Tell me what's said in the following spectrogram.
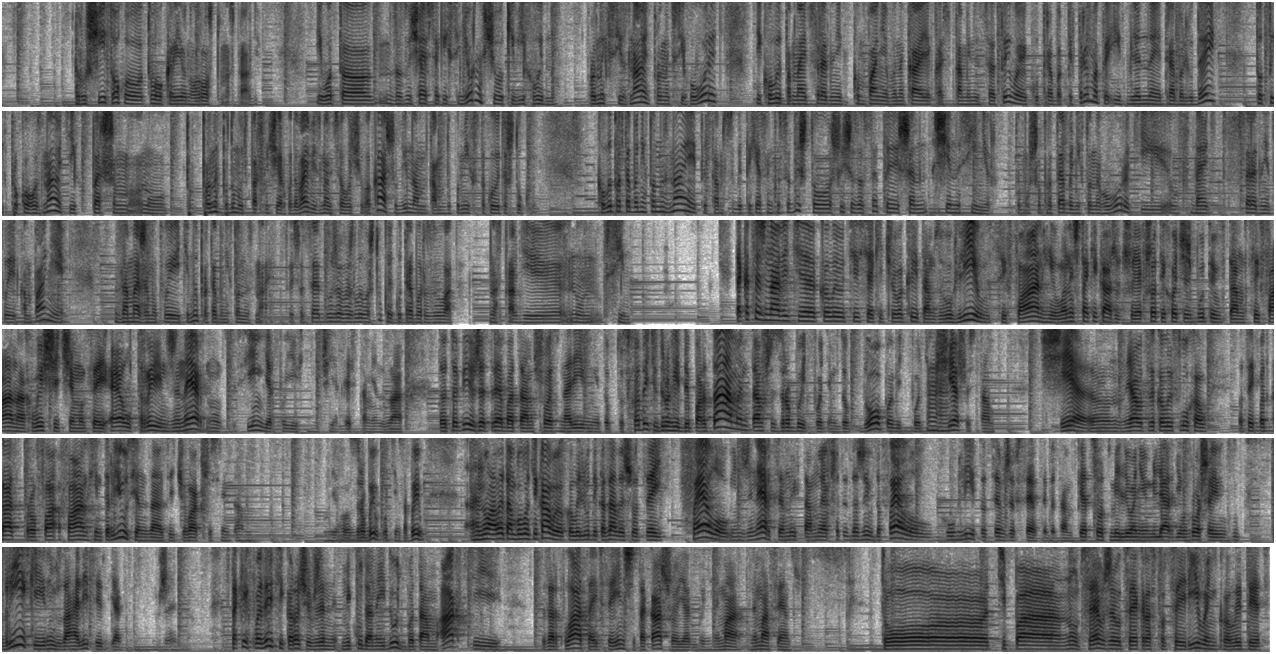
рушій того твого кар'єрного росту насправді. І от е, зазвичай всяких сеньорних чуваків їх видно. Про них всі знають, про них всі говорять. І коли там навіть всередині компанії виникає якась там ініціатива, яку треба підтримати, і для неї треба людей, то тих, про кого знають, їх першим, ну про них подумають в першу чергу. Давай візьмемо цього чувака, щоб він нам там допоміг з такою-то штукою. Коли про тебе ніхто не знає, і ти там собі тихесенько сидиш, то швидше за все ти ще ще не senior, тому що про тебе ніхто не говорить, і навіть всередині твоєї компанії за межами твоєї тіми про тебе ніхто не знає. Тобто, це дуже важлива штука, яку треба розвивати. Насправді, ну всім. Так а це ж навіть е, коли ці всякі чуваки там з гуглів, з цих фангів, вони ж так і кажуть, що якщо ти хочеш бути в там в цих фангах вище, ніж оцей L3 інженер, ну це senior по їхньому, чи якесь там, я не знаю, то тобі вже треба там щось на рівні, тобто сходити в другий департамент, там щось зробити, потім доповідь, потім uh-huh. ще щось там. Ще. Е, я оце коли слухав оцей подкаст про фанг інтерв'юс, я не знаю, цей чувак, щось він там його зробив, потім забив. Ну, але там було цікаво, коли люди казали, що цей fellow інженер, це в них там, ну якщо ти дожив до fellow в Гуглі, то це вже все. В тебе там 500 мільйонів мільярдів грошей в, в рік, і ну, взагалі ти як вже. З таких позицій, коротше, вже нікуди не йдуть, бо там акції, зарплата і все інше така, що якби нема, нема сенсу. То, типа, ну, це вже оце якраз про цей рівень, коли ти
